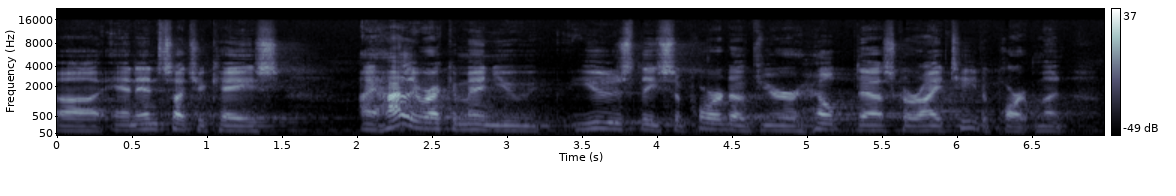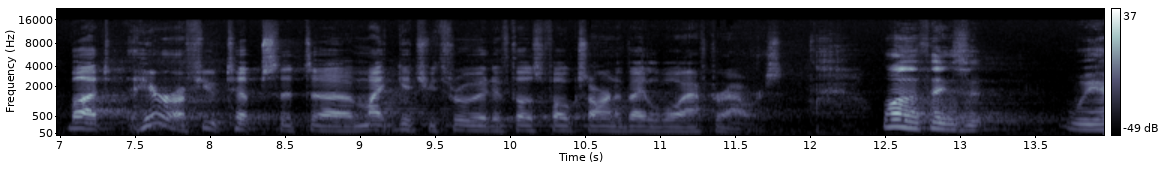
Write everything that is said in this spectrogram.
Uh, and in such a case, I highly recommend you use the support of your help desk or IT department, but here are a few tips that uh, might get you through it if those folks aren't available after hours. One of the things that we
